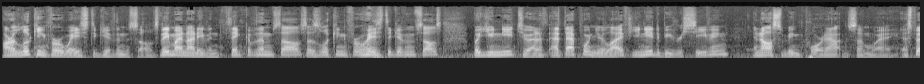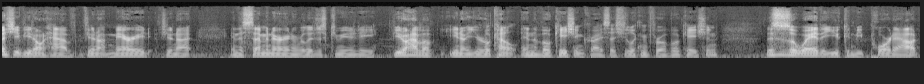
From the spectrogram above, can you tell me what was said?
are looking for ways to give themselves. They might not even think of themselves as looking for ways to give themselves but you need to. At, at that point in your life you need to be receiving and also being poured out in some way especially if you don't have if you're not married if you're not in the seminary in a religious community if you don't have a you know you're kind of in the vocation crisis you're looking for a vocation this is a way that you can be poured out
